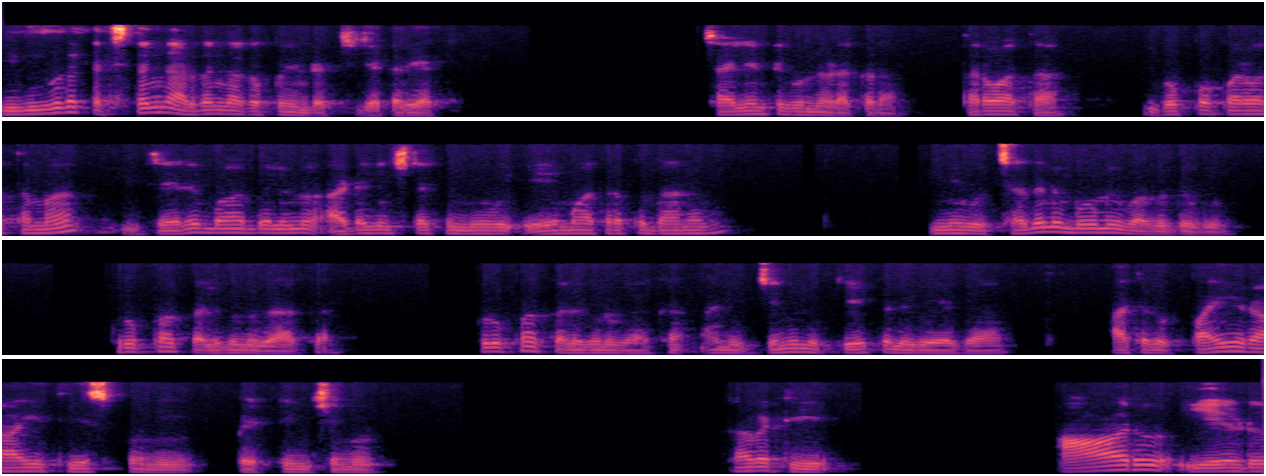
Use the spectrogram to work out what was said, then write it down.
ఇది కూడా ఖచ్చితంగా అర్థం కాకపోయిండొచ్చు జకర్యాకి. సైలెంట్గా ఉన్నాడు అక్కడ. తర్వాత గొప్ప పర్వతమా? జరుబాబులను అడగించటకు నువ్వు ఏ మాత్రపు దానవు? నీవు చదన భూమి వగదువు. కృప కలుగునుగాక కృప కలుగునుగాక అని జనులు కేకలు వేయగా అతడు పై రాయి తీసుకొని పెట్టించును. కాబట్టి ఆరు ఏడు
